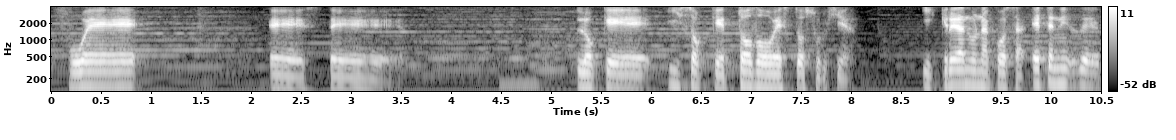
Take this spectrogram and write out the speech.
fue este, lo que hizo que todo esto surgiera. Y crean una cosa, he tenido, eh,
